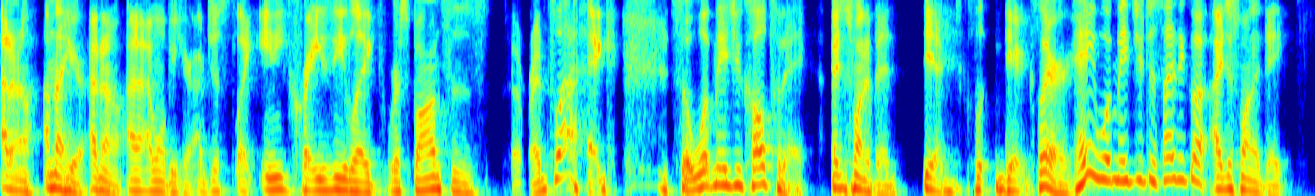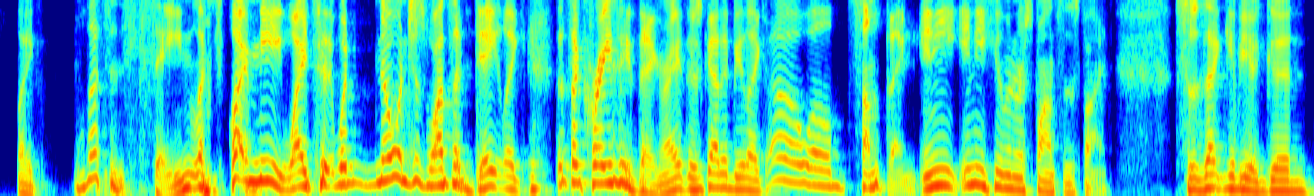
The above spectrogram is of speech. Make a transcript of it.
I don't know. I'm not here. I don't know. I, I, won't be here. I'm just like any crazy like response is a red flag. So what made you call today? I just want a bid. Yeah, Claire. Hey, what made you decide to go? I just want a date. Like, well, that's insane. Like, why me? Why? T- what? No one just wants a date. Like, that's a crazy thing, right? There's got to be like, oh, well, something. Any any human response is fine. So does that give you a good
